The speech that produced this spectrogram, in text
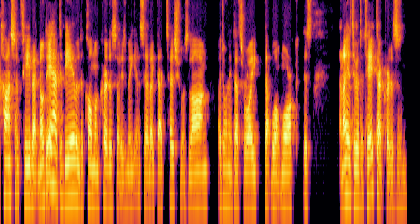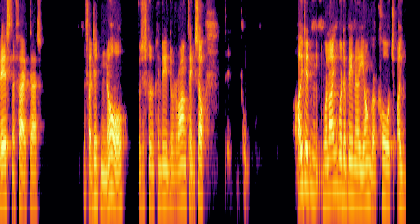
constant feedback. Now they had to be able to come and criticize me and say like that test was long. I don't think that's right. That won't work. This, and I had to be able to take that criticism based on the fact that if I didn't know, we're just going to continue doing the wrong thing. So I didn't. When I would have been a younger coach, I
